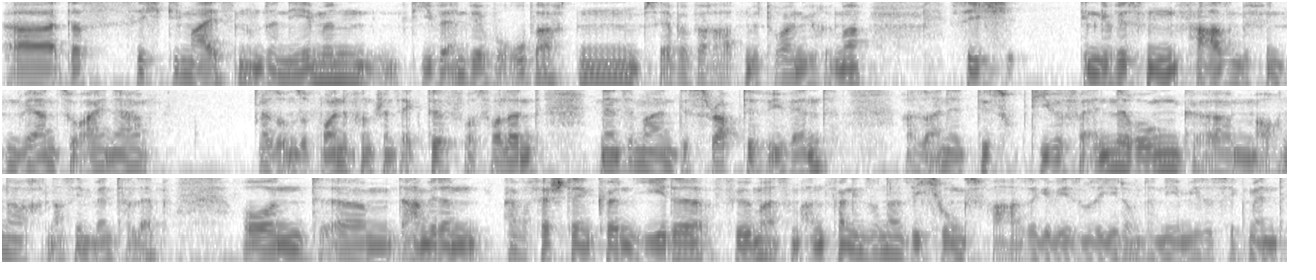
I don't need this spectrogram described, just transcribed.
äh, dass sich die meisten Unternehmen, die wir entweder beobachten, selber beraten, betreuen, wie auch immer, sich in gewissen Phasen befinden, während so einer also unsere Freunde von Transactive aus Holland nennen sie mal ein Disruptive Event, also eine disruptive Veränderung, ähm, auch nach Nassim Ben Taleb. Und ähm, da haben wir dann einfach feststellen können, jede Firma ist am Anfang in so einer Sicherungsphase gewesen oder jede Unternehmen, jedes Segment.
